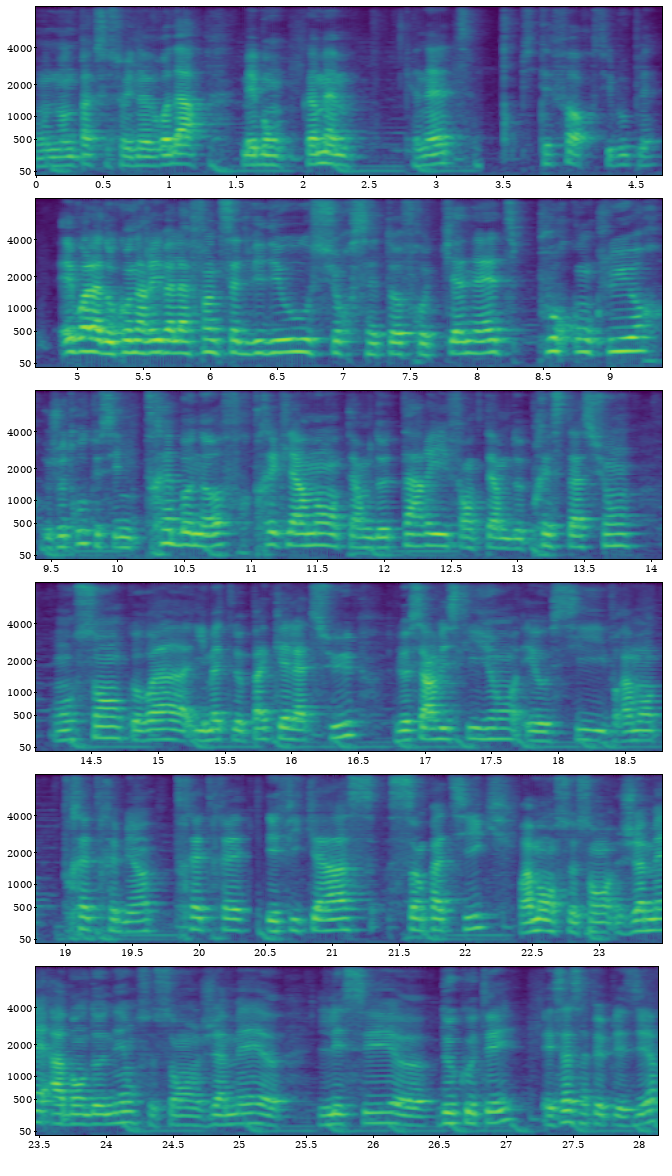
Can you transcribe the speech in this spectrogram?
on ne demande pas que ce soit une œuvre d'art, mais bon quand même, canette, petit effort s'il vous plaît. Et voilà, donc on arrive à la fin de cette vidéo sur cette offre canette. Pour conclure, je trouve que c'est une très bonne offre. Très clairement, en termes de tarifs, en termes de prestations, on sent que voilà, ils mettent le paquet là-dessus. Le service client est aussi vraiment très très bien, très très efficace, sympathique. Vraiment, on se sent jamais abandonné, on se sent jamais euh, laissé euh, de côté. Et ça, ça fait plaisir.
